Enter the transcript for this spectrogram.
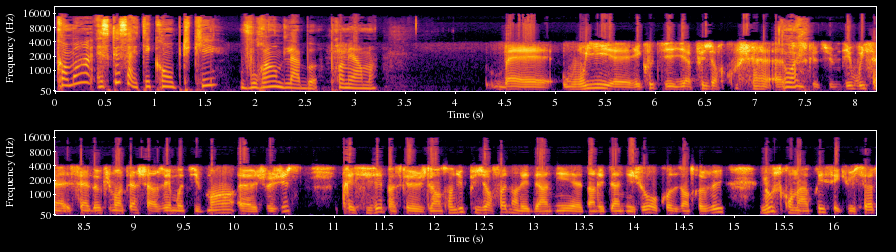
comment, est-ce que ça a été compliqué vous rendre là-bas, premièrement? Ben oui, écoute, il y a plusieurs couches à, ce que tu me dis. Oui, c'est un, documentaire chargé émotivement. je veux juste préciser parce que je l'ai entendu plusieurs fois dans les derniers dans les derniers jours au cours des entrevues. Nous, ce qu'on a appris, c'est que Youssef,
